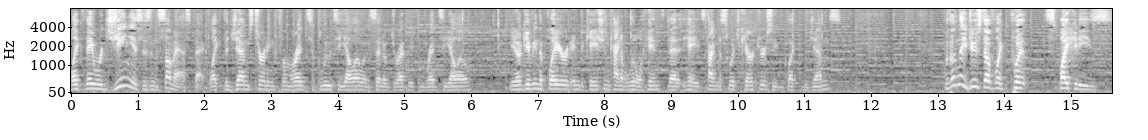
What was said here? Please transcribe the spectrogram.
like they were geniuses in some aspect, like the gems turning from red to blue to yellow instead of directly from red to yellow. You know, giving the player an indication, kind of a little hint that, hey, it's time to switch characters so you can collect the gems. But then they do stuff like put Spiketies...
